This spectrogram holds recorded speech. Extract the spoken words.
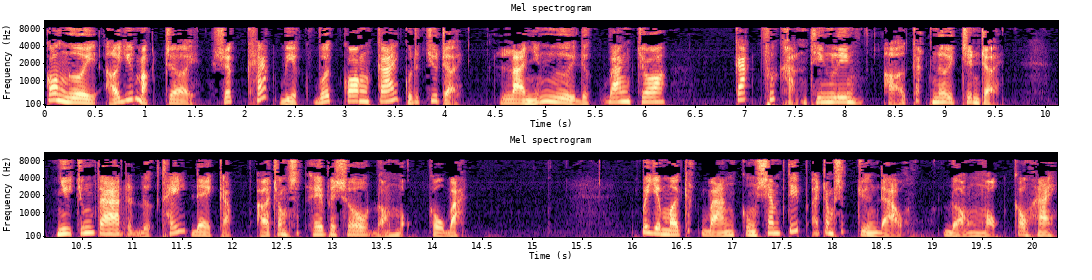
Con người ở dưới mặt trời rất khác biệt với con cái của Đức Chúa Trời, là những người được ban cho các phước hạnh thiên liêng ở các nơi trên trời, như chúng ta đã được thấy đề cập ở trong sách Ephesos đoạn 1 câu 3. Bây giờ mời các bạn cùng xem tiếp ở trong sách truyền đạo đoạn 1 câu 2.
